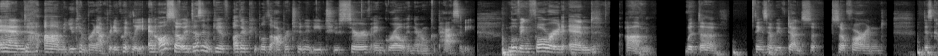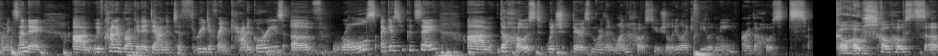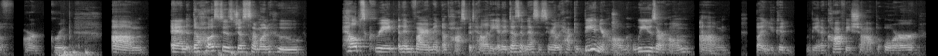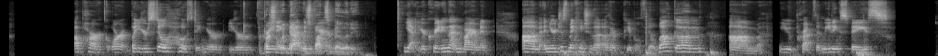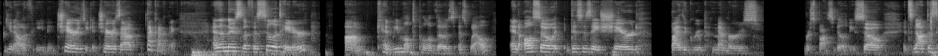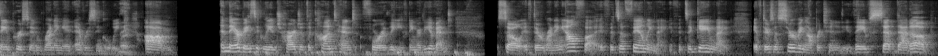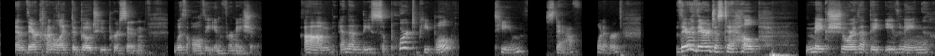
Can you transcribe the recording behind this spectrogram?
and um, you can burn out pretty quickly and also it doesn't give other people the opportunity to serve and grow in their own capacity moving forward and um, with the things that we've done so, so far and this coming Sunday, um, we've kind of broken it down into three different categories of roles, I guess you could say. Um, the host, which there's more than one host usually, like you and me are the hosts, co hosts, co hosts of our group. Um, and the host is just someone who helps create an environment of hospitality. And it doesn't necessarily have to be in your home. We use our home, um, but you could be in a coffee shop or a park or but you're still hosting you're you're the person with that, that responsibility yeah you're creating that environment um, and you're just making sure that other people feel welcome um, you prep the meeting space you know if you need chairs you get chairs out that kind of thing and then there's the facilitator um, can be multiple of those as well and also this is a shared by the group members responsibility so it's not the same person running it every single week right. um, and they are basically in charge of the content for the evening or the event. So if they're running alpha, if it's a family night, if it's a game night, if there's a serving opportunity, they've set that up and they're kind of like the go-to person with all the information. Um, and then the support people, team, staff, whatever, they're there just to help make sure that the evening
